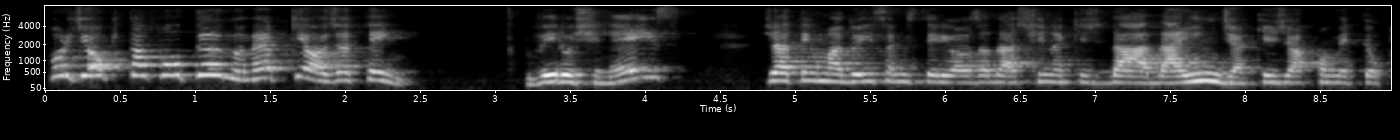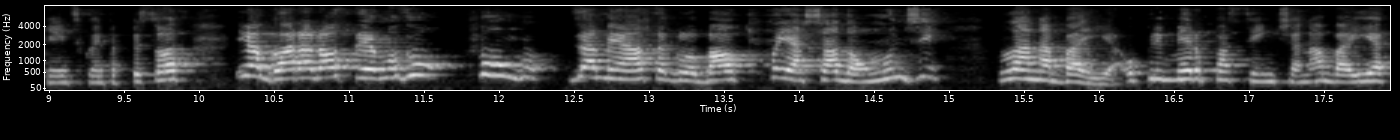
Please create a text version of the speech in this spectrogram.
Porque é o que está faltando, né? Porque ó, já tem vírus chinês, já tem uma doença misteriosa da China, que, da, da Índia, que já cometeu 550 pessoas, e agora nós temos um fungo de ameaça global que foi achado aonde? Lá na Bahia. O primeiro paciente é na Bahia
